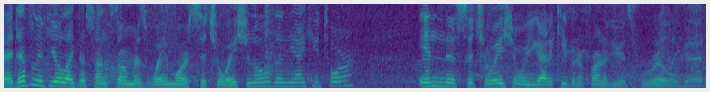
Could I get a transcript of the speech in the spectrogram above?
See, I definitely feel like the Sunstorm is way more situational than the IQ Tour. In this situation where you got to keep it in front of you, it's really good.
